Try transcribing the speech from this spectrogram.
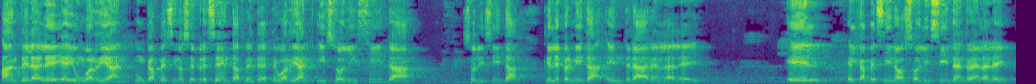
Ante la ley hay un guardián. Un campesino se presenta frente a este guardián y solicita, solicita que le permita entrar en la ley. Él, el campesino, solicita entrar en la ley.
